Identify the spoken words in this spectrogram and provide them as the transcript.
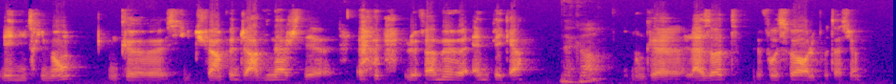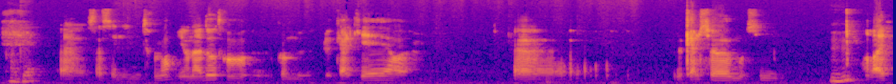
les nutriments. Donc, euh, si tu fais un peu de jardinage, c'est euh, le fameux NPK, D'accord. donc euh, l'azote, le phosphore, le potassium. Euh, ça, c'est les nutriments. Il y en a d'autres, hein, comme le calcaire, euh, le calcium aussi. Mhm. Bref.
